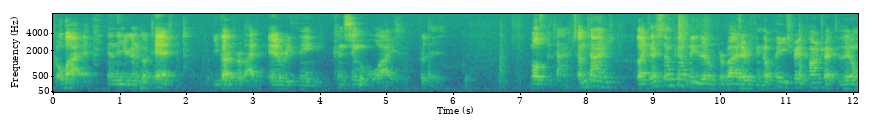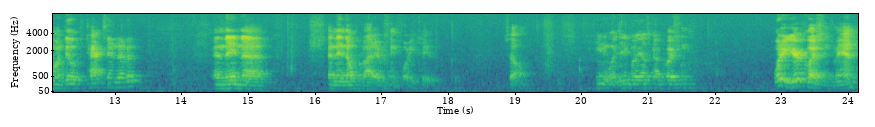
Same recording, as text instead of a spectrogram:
go buy it, and then you're gonna go test. You gotta provide everything consumable wise for this. Most of the time. Sometimes, like, there's some companies that'll provide everything. They'll pay you straight contract because they don't wanna deal with the tax end of it. And then, uh, and then they'll provide everything for you too. So, anyways, anybody else got questions? What are your questions, man?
